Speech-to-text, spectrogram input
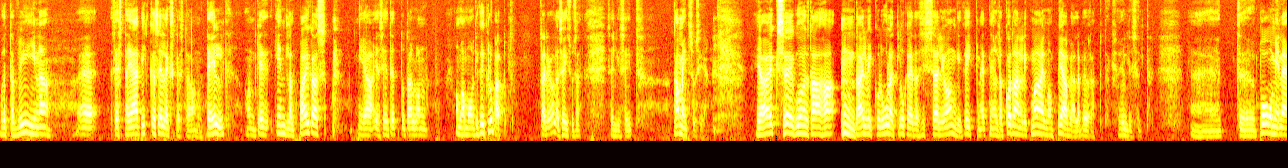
võtab viina, äh, sest ta jääb ikka selleks, kes ta on, telg on kindlalt paigas ja, ja seetõttu tal on omamoodi kõik lubatud tal ei ole seisuse selliseid kammitsusi. ja eks kui taha Talviku luulet lugeda, siis seal ju ongi kõik need nii-öelda kodanlik maailm on pea peale pööratud, eks ju, üldiselt. et poomine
